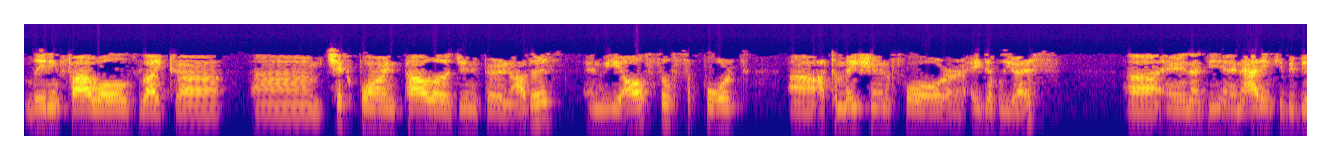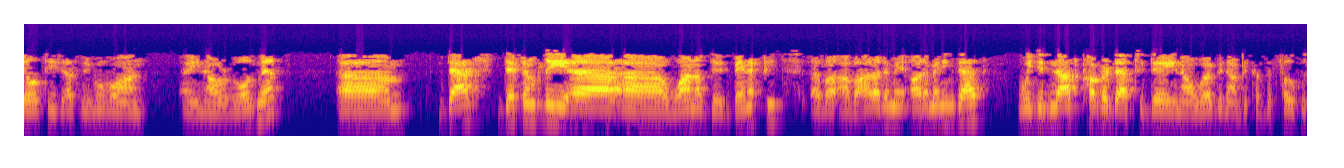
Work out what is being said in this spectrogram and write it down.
leading firewalls like uh, um, Checkpoint, Palo, Juniper, and others. And we also support uh, automation for AWS uh, and, and adding capabilities as we move on uh, in our roadmap. Um, that's definitely uh, one of the benefits of, of automating that. We did not cover that today in our webinar because the focus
